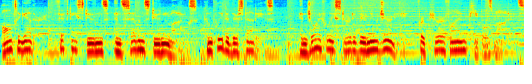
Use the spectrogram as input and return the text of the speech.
Altogether, 50 students and 7 student monks completed their studies and joyfully started their new journey for purifying people's minds.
